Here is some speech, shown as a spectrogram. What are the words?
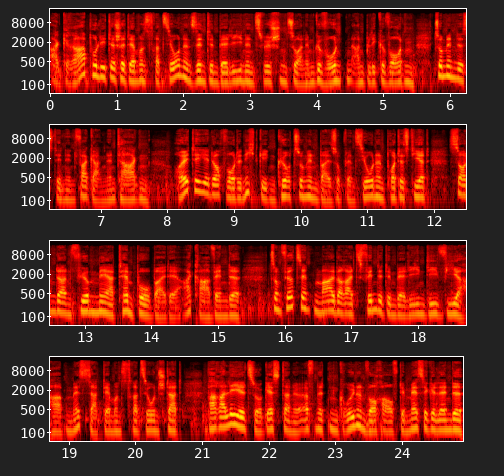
Agrarpolitische Demonstrationen sind in Berlin inzwischen zu einem gewohnten Anblick geworden, zumindest in den vergangenen Tagen. Heute jedoch wurde nicht gegen Kürzungen bei Subventionen protestiert, sondern für mehr Tempo bei der Agrarwende. Zum 14. Mal bereits findet in Berlin die Wir haben es satt Demonstration statt. Parallel zur gestern eröffneten Grünen Woche auf dem Messegelände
